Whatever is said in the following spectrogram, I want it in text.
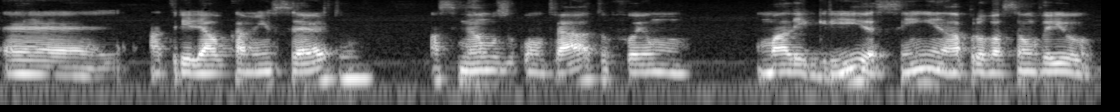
é, a trilhar o caminho certo, assinamos o contrato, foi um, uma alegria, assim, a aprovação veio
